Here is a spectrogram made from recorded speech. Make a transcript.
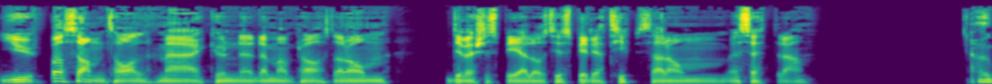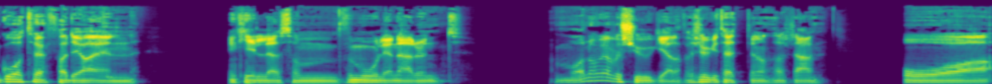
djupa samtal med kunder där man pratar om diverse spel och till spel jag tipsar om etc. Och Igår träffade jag en, en kille som förmodligen är runt, han var nog över 20 i alla fall, 20-30 någonstans där. Och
